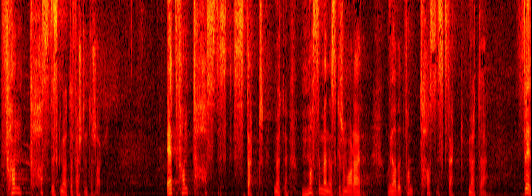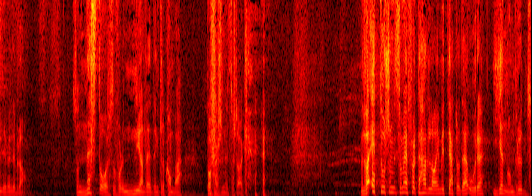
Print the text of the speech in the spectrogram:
fantastisk møte første nyttårsdag. Et fantastisk sterkt møte. Masse mennesker som var der. Og vi hadde et fantastisk sterkt møte. Veldig, veldig bra. Så neste år så får du ny anledning til å komme på første nyttårsdag. Men det var ett ord som, som jeg følte her la i mitt hjerte, og det er ordet gjennombrudd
